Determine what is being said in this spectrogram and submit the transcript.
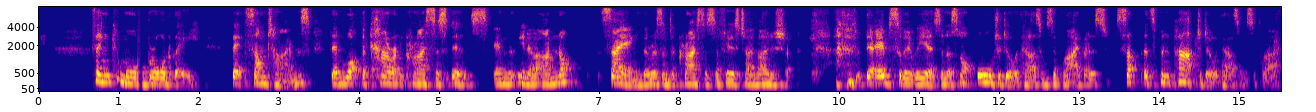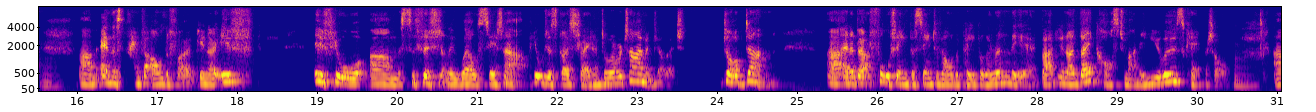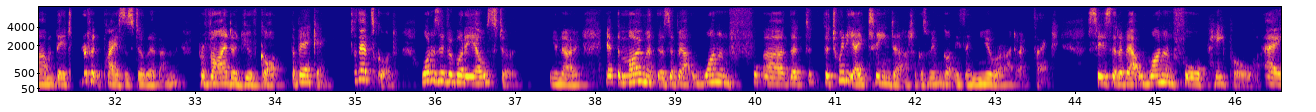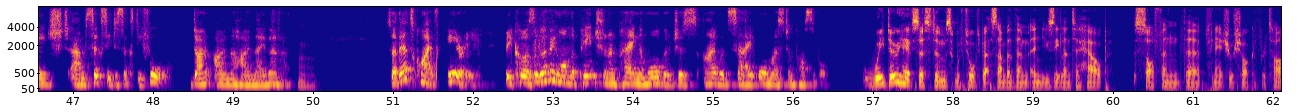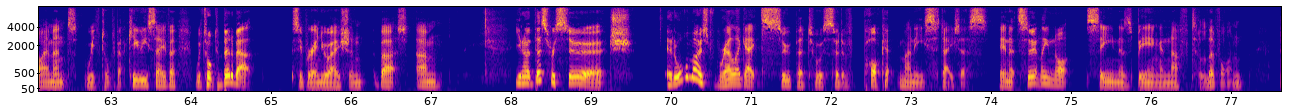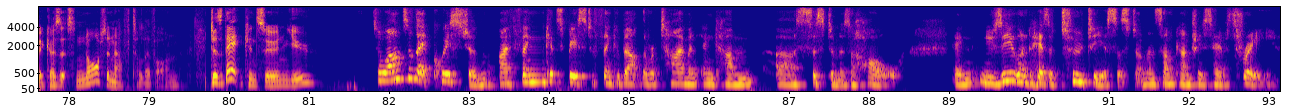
think more broadly that sometimes than what the current crisis is. And, you know, I'm not saying there isn't a crisis of first home ownership. there absolutely is. And it's not all to do with housing supply, but it's it's been part to do with housing supply. Mm. Um, and the same for older folk. You know, if if you're um, sufficiently well set up, you'll just go straight into a retirement village. Job done. Uh, and about 14% of older people are in there. But, you know, they cost money. You lose capital. Mm. Um, they're terrific places to live in, provided you've got the backing. So that's good. What does everybody else do? You know, at the moment, there's about one in four, uh, the, the 2018 data, because we haven't got anything newer, I don't think, says that about one in four people aged um, 60 to 64 don't own the home they live in. Mm. So that's quite scary because living on the pension and paying a mortgage is, I would say, almost impossible. We do have systems, we've talked about some of them in New Zealand to help soften the financial shock of retirement. We've talked about KiwiSaver. We've talked a bit about superannuation. But, um, you know, this research, it almost relegates super to a sort of pocket money status. And it's certainly not seen as being enough to live on because it's not enough to live on. Does that concern you? To answer that question, I think it's best to think about the retirement income uh, system as a whole. And New Zealand has a two tier system, and some countries have three.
